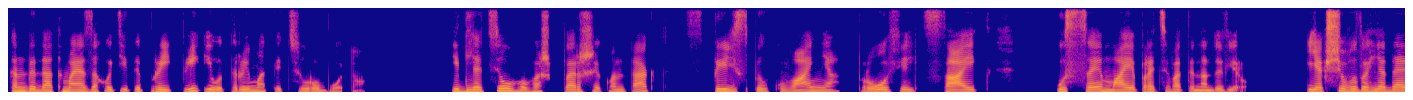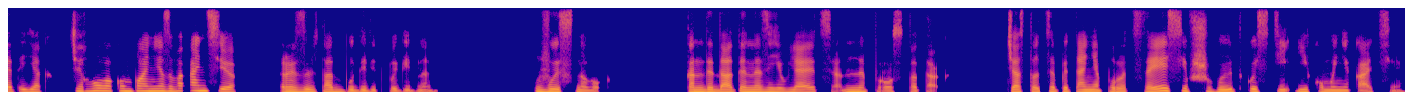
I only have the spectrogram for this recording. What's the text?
Кандидат має захотіти прийти і отримати цю роботу. І для цього ваш перший контакт, стиль спілкування, профіль, сайт усе має працювати на довіру. І якщо ви виглядаєте як чергова компанія з вакансією, результат буде відповідним. Висновок. Кандидати не з'являються не просто так. Часто це питання процесів, швидкості і комунікації.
